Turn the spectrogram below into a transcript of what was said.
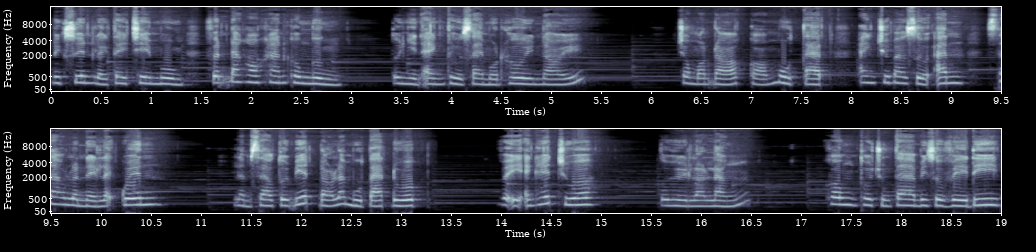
Lịch Xuyên lấy tay che mồm, vẫn đang ho khan không ngừng. Tôi nhìn anh thở dài một hơi, nói Trong món đó có mù tạt, anh chưa bao giờ ăn, sao lần này lại quên? Làm sao tôi biết đó là mù tạt được? Vậy anh hết chưa? Tôi hơi lo lắng. Không, thôi chúng ta bây giờ về đi.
